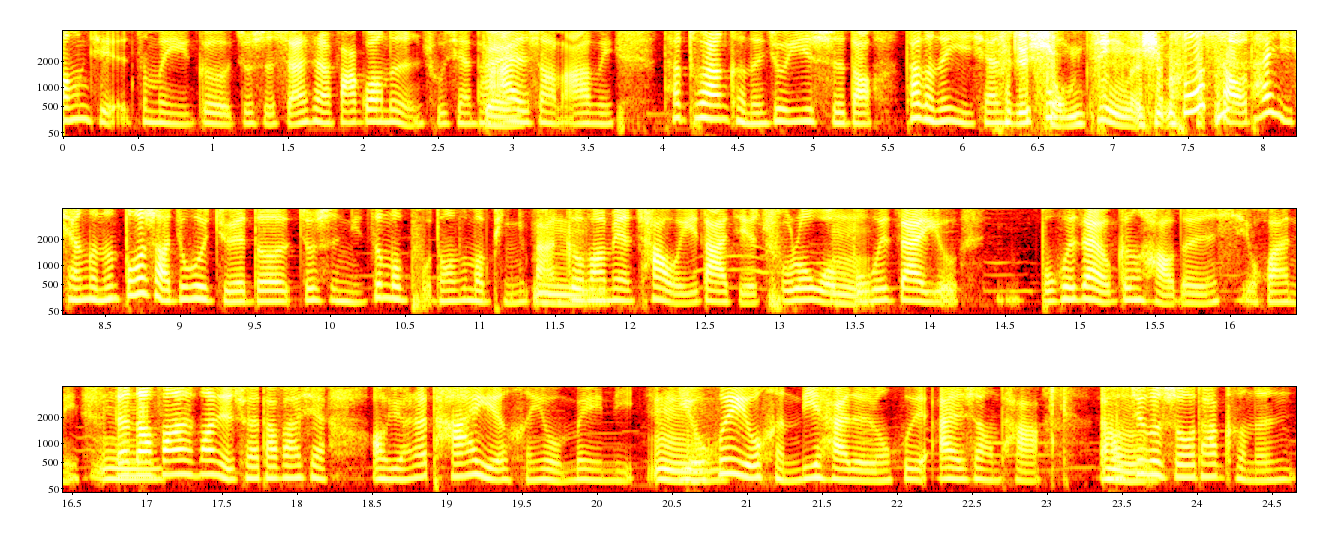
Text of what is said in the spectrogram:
芳姐这么一个就是闪闪发光的人出现，她爱上了阿威，她突然可能就意识到，她可能以前他就多雄竞了是吗？多少他以前可能多少就会觉得，就是你这么普通这么平凡，嗯。各方面差我一大截，除了我嗯。不会再有、不会再有更好的人喜欢你。嗯但当芳芳姐出来，她发现哦，原来她也很有魅力，嗯。也会有很厉害的人会爱上她，然后嗯。这个时候她可能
